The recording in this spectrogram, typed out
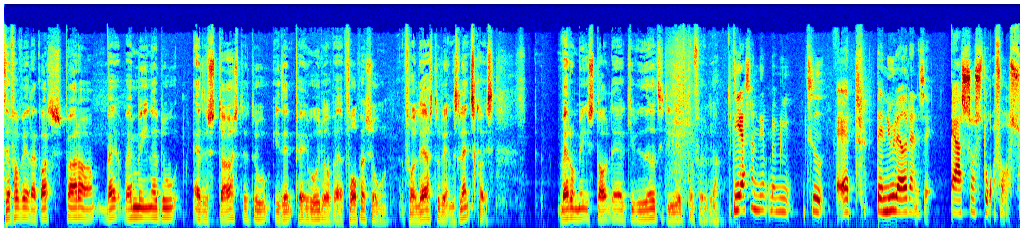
Derfor vil jeg da godt spørge dig om, hvad, hvad mener du er det største, du i den periode, du har været forperson for lærerstuderendes landskreds, hvad er du mest stolt af at give videre til dine efterfølgere? Det er så nemt med min tid, at den nye læreruddannelse er så stor for os,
